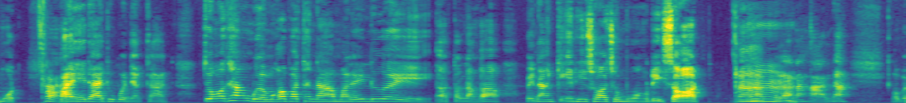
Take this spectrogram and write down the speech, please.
หมดค่ะไปให้ได้ทุกบรรยากาศจนกระทั่งเมืองมันก็พัฒนามาเรื่อยๆอาตอนหลังก็ไปนั่งกินกันที่ช่อชมวงรีสอร์ทอ่าอืมเป็นร้านอาหารนะก็ไป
